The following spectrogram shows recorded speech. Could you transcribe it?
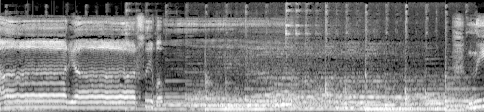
யார் யார் சிவம் நீ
